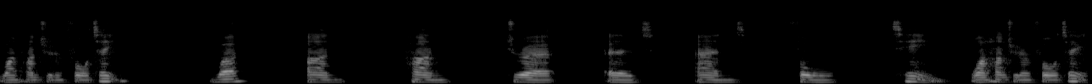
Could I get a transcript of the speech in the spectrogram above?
One hundred and fourteen. Un hundred and fourteen. One hundred and fourteen.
